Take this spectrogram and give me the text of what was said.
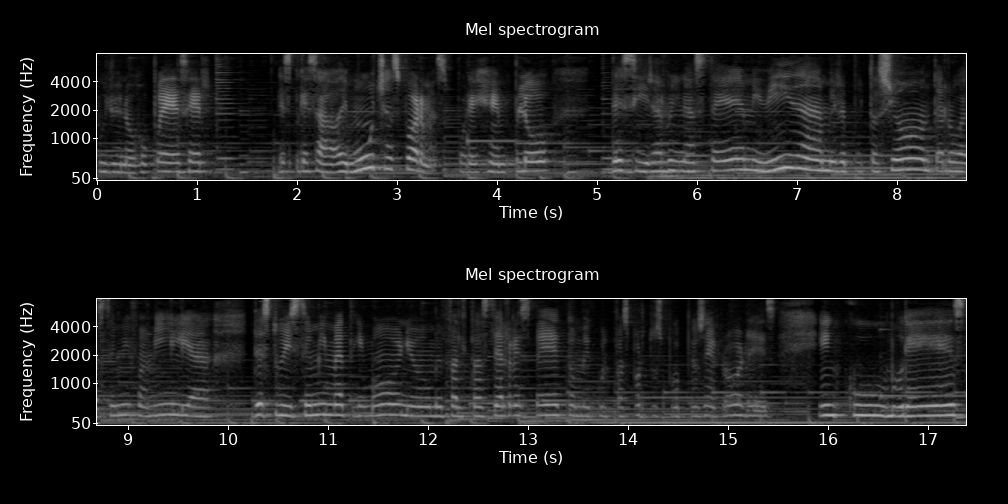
Cuyo enojo puede ser expresado de muchas formas. Por ejemplo, decir arruinaste mi vida, mi reputación, te robaste mi familia, destruiste mi matrimonio, me faltaste al respeto, me culpas por tus propios errores, encubres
